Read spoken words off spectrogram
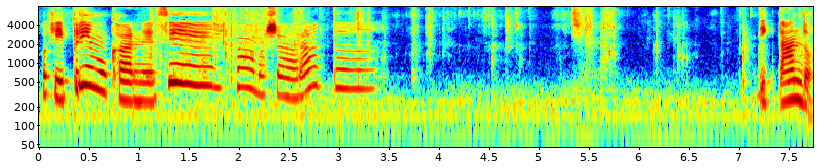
Ok, primul carnețel, cam așa arată. Dictando.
